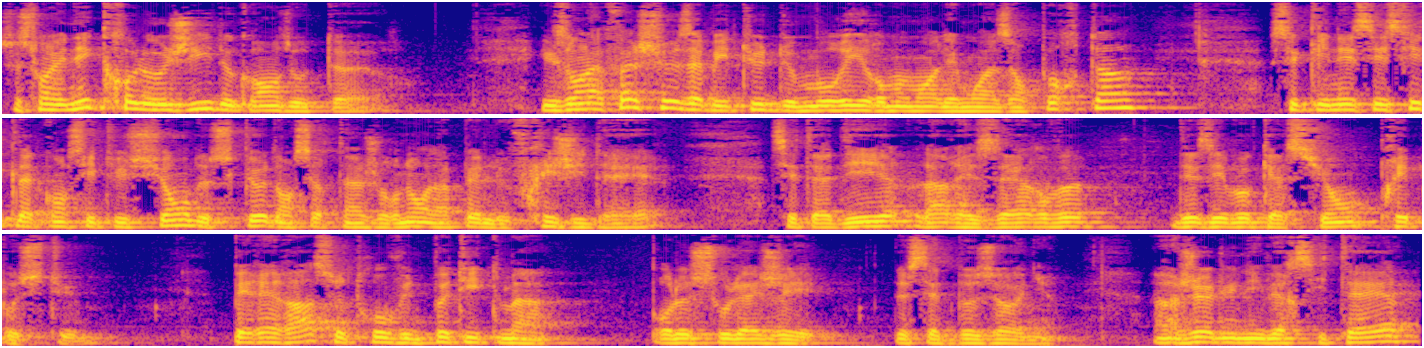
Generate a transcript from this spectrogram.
ce sont les nécrologies de grands auteurs. Ils ont la fâcheuse habitude de mourir au moment les moins opportuns, ce qui nécessite la constitution de ce que dans certains journaux on appelle le frigidaire, c'est-à-dire la réserve des évocations préposthumes. Pereira se trouve une petite main pour le soulager de cette besogne. Un jeune universitaire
